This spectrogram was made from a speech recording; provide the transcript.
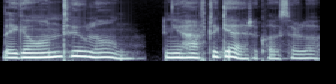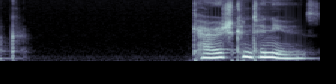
they go on too long, and you have to get a closer look. Carriage continues.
